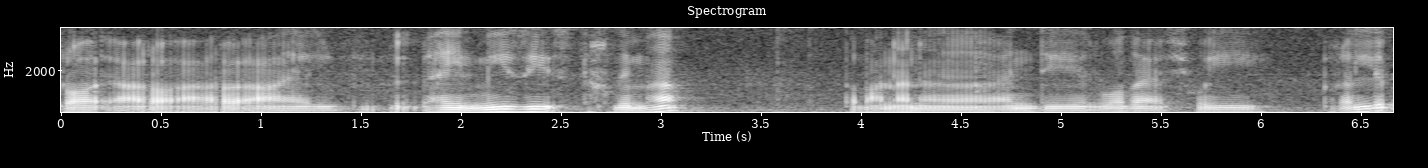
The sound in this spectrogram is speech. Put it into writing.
رائع رائع رائع هاي الميزة استخدمها. طبعا أنا عندي الوضع شوي بغلب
